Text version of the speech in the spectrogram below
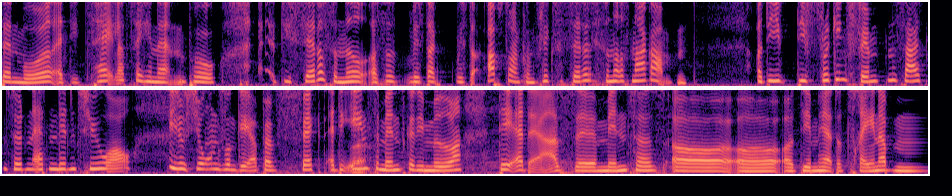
den måde, at de taler til hinanden på. De sætter sig ned, og så hvis der, hvis der opstår en konflikt, så sætter de sig ned og snakker den. Og de, de freaking 15, 16, 17, 18, 19, 20 år. Illusionen fungerer perfekt. At de ja. eneste mennesker, de møder, det er deres øh, mentors og, og, og dem her, der træner dem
